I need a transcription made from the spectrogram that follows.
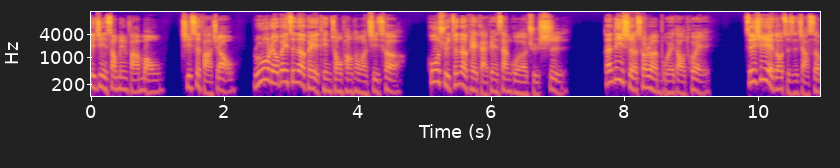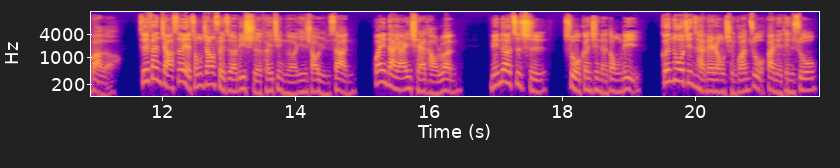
毕竟上面伐谋，其次伐教。如果刘备真的可以听从庞统的计策，或许真的可以改变三国的局势。但历史的车轮不会倒退，这些也都只是假设罢了。这份假设也终将随着历史的推进而烟消云散。欢迎大家一起来讨论。您的支持是我更新的动力。更多精彩内容，请关注半年听书。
